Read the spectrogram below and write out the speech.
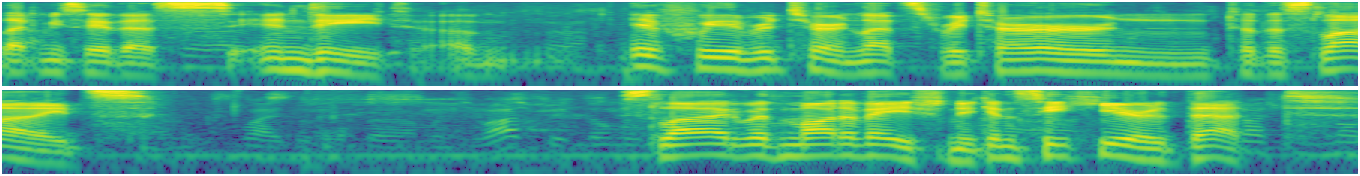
Let me say this. Indeed, um, if we return, let's return to the slides. Slide with motivation. You can see here that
